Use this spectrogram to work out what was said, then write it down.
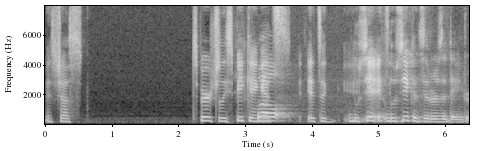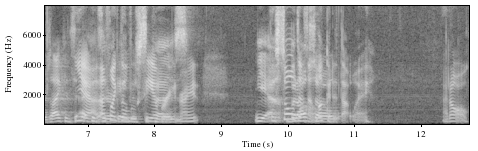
It's just spiritually speaking. Well, it's it's a Lucia, it's- Lucia considers it dangerous. I consider I yeah. consider That's like the Lucia brain, right? Yeah, The soul doesn't look at it that way at all.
